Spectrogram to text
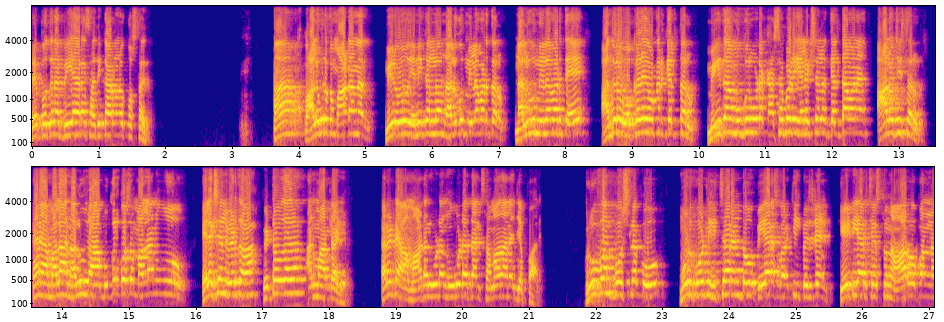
రేపు పొద్దున బీఆర్ఎస్ అధికారంలోకి వస్తుంది. ఆ? వాళ్ళు కూడా ఒక మాట అన్నారు. మీరు ఎన్నికల్లో నలుగురు నిలబడతారు. నలుగురు నిలబడితే అందులో ఒకడే ఒకరికి గెలుస్తారు. మిగతా ముగ్గురు కూడా కష్టపడి ఎలక్షన్ గెలుతామని ఆలోచిస్తారు. కానీ ఆ మళ్ళా నలుగురు ఆ ముగ్గురు కోసం మళ్ళా నువ్వు ఎలక్షన్లు పెడతావా? పెట్టవు కదా అని మాట్లాడి కరెక్ట్ ఆ మాటలు కూడా నువ్వు కూడా దానికి సమాధానం చెప్పాలి. గ్రూప్ వన్ పోస్టులకు మూడు కోట్లు ఇచ్చారంటూ బీఆర్ఎస్ వర్కింగ్ ప్రెసిడెంట్ కేటీఆర్ చేస్తున్న ఆరోపణల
